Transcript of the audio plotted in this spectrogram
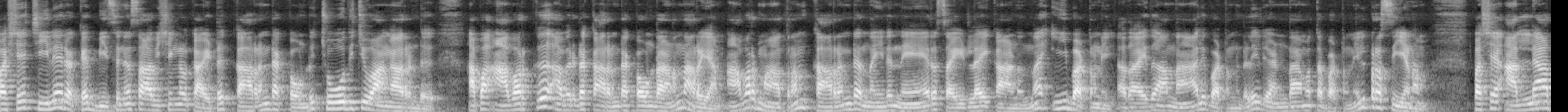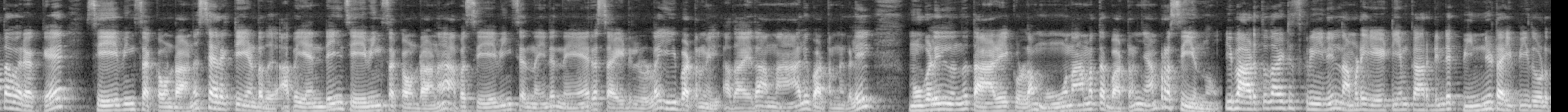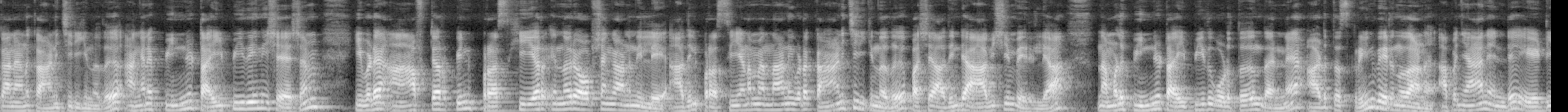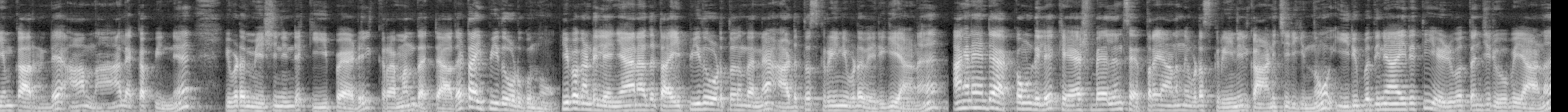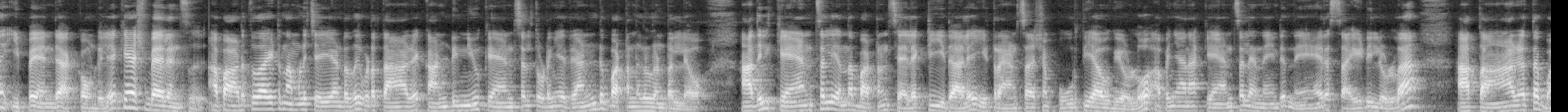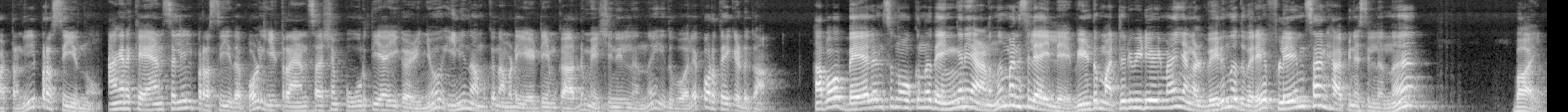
പക്ഷേ ചിലരൊക്കെ ബിസിനസ് ആവശ്യങ്ങൾക്കായിട്ട് കറണ്ട് അക്കൗണ്ട് ചോദിച്ചു വാങ്ങാറുണ്ട്. അപ്പോൾ അവർക്ക് അവരുടെ കറണ്ട് അക്കൗണ്ട് ആണെന്ന് അറിയാം. അവർ മാത്രം കറണ്ട് എന്നതിന്റെ നേരെ സൈഡിലായി കാണുന്ന ഈ ബട്ടണിൽ അതായത് ആ നാല് ബട്ടണുകളിൽ രണ്ടാമത്തെ ബട്ടണിൽ പ്രസ് ചെയ്യണം. പക്ഷേ അല്ലാത്തവരൊക്കെ സേവിങ്സ് അക്കൗണ്ടാണ് സെലക്ട് ചെയ്യേണ്ടത്. അപ്പോൾ എന്റെയും സേവിങ്സ് അക്കൗണ്ടാണ്. അപ്പോൾ സേവിങ്സ് എന്നതിന്റെ നേരെ സൈഡിലുള്ള ഈ ബട്ടണിൽ അതായത് ആ നാല് ബട്ടണുകളിൽ മുകളിൽ നിന്ന് താഴേക്കുള്ള മൂന്നാമത്തെ ബട്ടൺ ഞാൻ പ്രസ് ചെയ്യുന്നു. ഇപ്പോൾ അടുത്തതായിട്ട് സ്ക്രീനിൽ നമ്മുടെ എ ടി എം കാർഡിന്റെ പിന്ന് ടൈപ്പ് ചെയ്ത് കൊടുക്കാനാണ് കാണിച്ചിരിക്കുന്നത്. അങ്ങനെ പിന്ന് ടൈപ്പ് ചെയ്തതിന് ശേഷം ഇവിടെ ആഫ്റ്റർ പിൻ പ്രസ് ഹിയർ എന്നൊരു ഓപ്ഷൻ കാണുന്നില്ലേ? അതിൽ പ്രസ് ചെയ്യണം എന്നാണ് ഇവിടെ കാണിച്ചിരിക്കുന്നത്. പക്ഷേ അതിന്റെ ആവശ്യം വരില്ല. നമ്മൾ പിന്ന് ടൈപ്പ് ചെയ്ത് കൊടുത്തതും തന്നെ അടുത്ത സ്ക്രീൻ വരുന്നതാണ്. അപ്പോൾ ഞാൻ എന്റെ എ ടി എം കാർഡിന്റെ ആ നാലക്ക പിന്ന് ഇവിടെ മെഷീനിന്റെ കീപാഡിൽ ക്രമം തെറ്റാതെ ടൈപ്പ് ചെയ്ത് കൊടുക്കുന്നു. ഇപ്പോൾ കണ്ടില്ലേ ഞാനത് ടൈപ്പ് ചെയ്ത് കൊടുത്തതും തന്നെ അടുത്ത സ്ക്രീൻ ഇവിടെ വരികയാണ്. അങ്ങനെ എന്റെ അക്കൗണ്ടിലെ ക്യാഷ് ബാലൻസ് എത്രയാണെന്ന് ഇവിടെ സ്ക്രീനിൽ കാണിച്ചിരിക്കുന്നു. ഇരുപതിനായിരത്തി എഴുപത്തഞ്ച് രൂപയാണ് ഇപ്പോൾ എന്റെ അക്കൗണ്ടിലെ ക്യാഷ് ബാലൻസ് അപ്പോൾ അടുത്തതായിട്ട് നമ്മൾ ചെയ്യേണ്ടത് ഇവിടെ താഴെ കണ്ടിന്യൂ ക്യാൻസൽ തുടങ്ങിയ രണ്ട് ബട്ടണുകൾ ഉണ്ടല്ലോ. അതിൽ ക്യാൻസൽ എന്ന ബട്ടൺ സെലക്ട് ചെയ്താലേ ഈ ട്രാൻസാക്ഷൻ പൂർത്തിയാവുകയുള്ളൂ. അപ്പോൾ ഞാൻ ആ ക്യാൻസൽ എന്നതിന്റെ നേരെ സൈഡിലുള്ള ആ താഴത്തെ ബട്ടണിൽ പ്രസ് ചെയ്യുന്നു. അങ്ങനെ ക്യാൻസലിൽ പ്രസ് ചെയ്തപ്പോൾ ഈ ട്രാൻസാക്ഷൻ പൂർത്തിയായി കഴിഞ്ഞു. ഇനി നമുക്ക് നമ്മുടെ എ കാർഡ് മെഷീനിൽ നിന്ന് ഇതുപോലെ പുറത്തേക്ക് എടുക്കാം. അപ്പോൾ ബാലൻസ് നോക്കുന്നത് എങ്ങനെയാണെന്ന് മനസ്സിലായില്ലേ? വീണ്ടും മറ്റൊരു വീഡിയോയുമായി ഞങ്ങൾ വരുന്നതുവരെ ഫ്ലെയിംസ് ആൻഡ് ഹാപ്പിനെസ്സിൽ നിന്ന്. ബായ്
